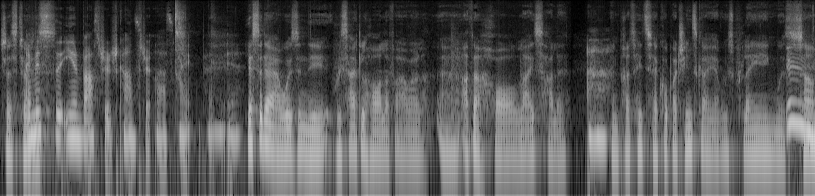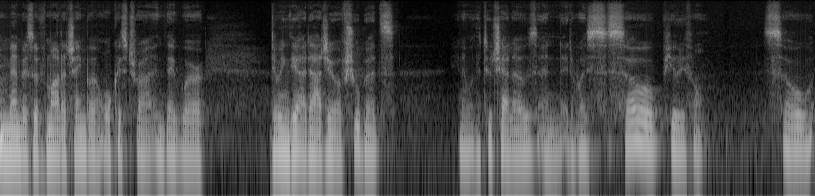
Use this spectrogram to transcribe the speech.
just I missed the Ian Bostridge concert last night, but yeah. Yesterday, I was in the recital hall of our uh, other hall, Laeiszhalle, uh-huh. and Patricia Kopatchinskaja was playing with mm. some members of Mahler Chamber Orchestra, and they were doing the Adagio of Schubert's, you know, with the two cellos, and it was so beautiful. So,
